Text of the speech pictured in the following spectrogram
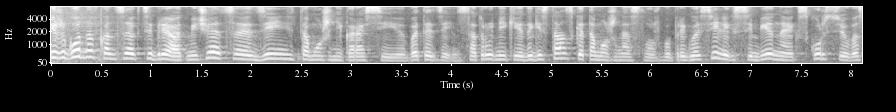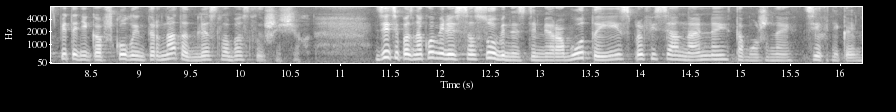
Ежегодно в конце октября отмечается День таможенника России. В этот день сотрудники Дагестанской таможенной службы пригласили к себе на экскурсию воспитанников школы-интерната для слабослышащих. Дети познакомились с особенностями работы и с профессиональной таможенной техникой.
